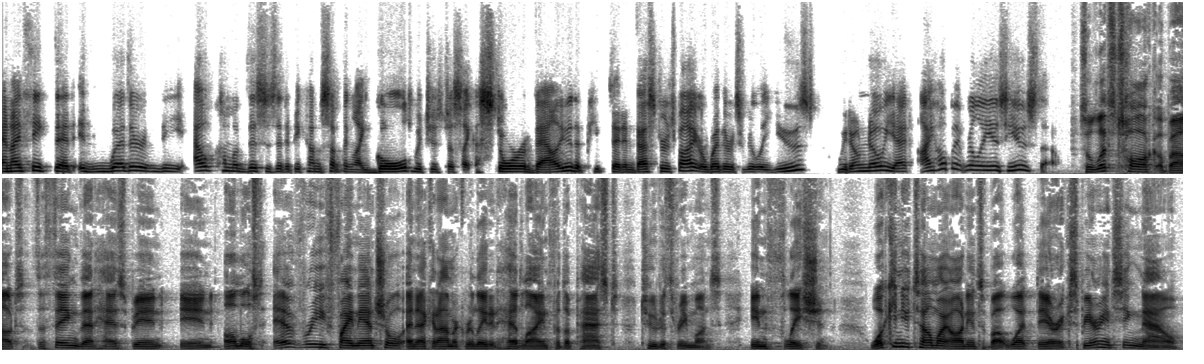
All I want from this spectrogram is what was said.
And I think that it, whether the outcome of this is that it becomes something like gold, which is just like a store of value that people that investors buy, or whether it's really used, we don't know yet. I hope it really is used, though. So let's talk about the thing that has been in almost every financial and economic related headline for the past two to three months inflation. What can you tell my audience about what they are experiencing now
